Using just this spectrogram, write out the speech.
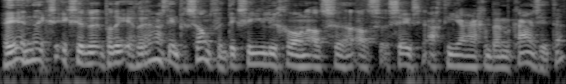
Hey, en ik, ik zit, wat ik echt razend interessant vind, ik zie jullie gewoon als, eh, als 17, 18-jarigen bij elkaar zitten.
